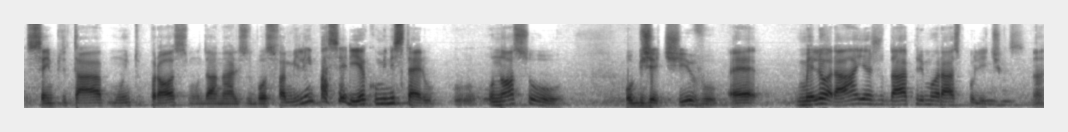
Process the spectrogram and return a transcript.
sempre estar tá muito próximo da análise do Bolsa Família em parceria com o Ministério. O, o nosso objetivo é melhorar e ajudar a aprimorar as políticas. Né?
